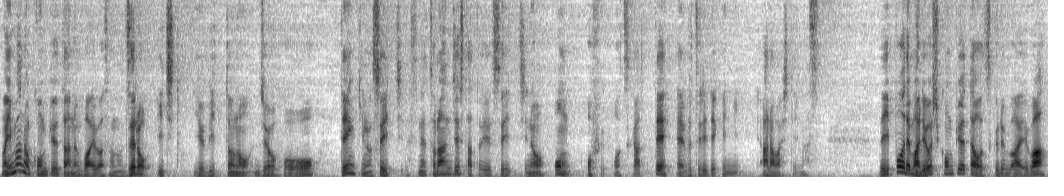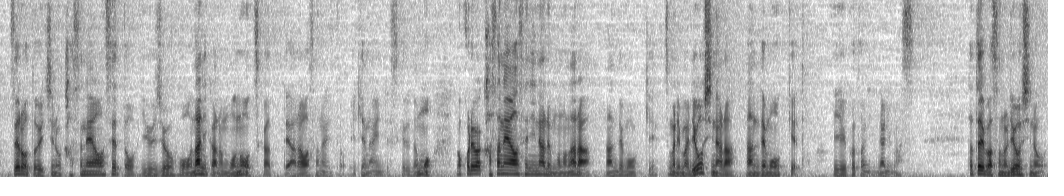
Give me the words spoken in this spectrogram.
まあ、今のコンピューターの場合はその01というビットの情報を電気のスイッチですね。トランジスタというスイッチのオンオフを使って物理的に表しています。で一方でまあ量子コンピューターを作る場合は0と1の重ね合わせという情報を何かのものを使って表さないといけないんですけれども、まあ、これは重ね合わせになるものなら何でも OK つまりまあ量子なら何でも OK ということになります。例えばその量子の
